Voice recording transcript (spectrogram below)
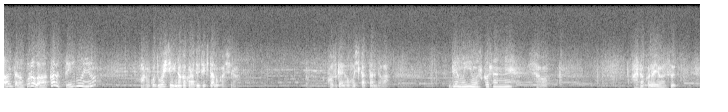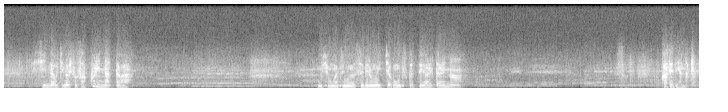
あんたの苦労がわかるって言うもんよ。あの子どうして田舎から出てきたのかしら。小遣いが欲しかったんだわ。でもいい息子さんね。そうあの子の様子。死んだうちの人そっくりになったわ。お正月には背広の一着も作ってやりたいな。そうだ。稼いでやんなきゃ。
